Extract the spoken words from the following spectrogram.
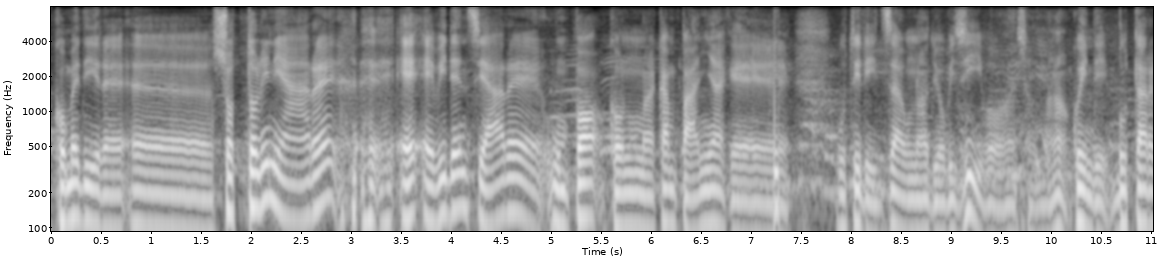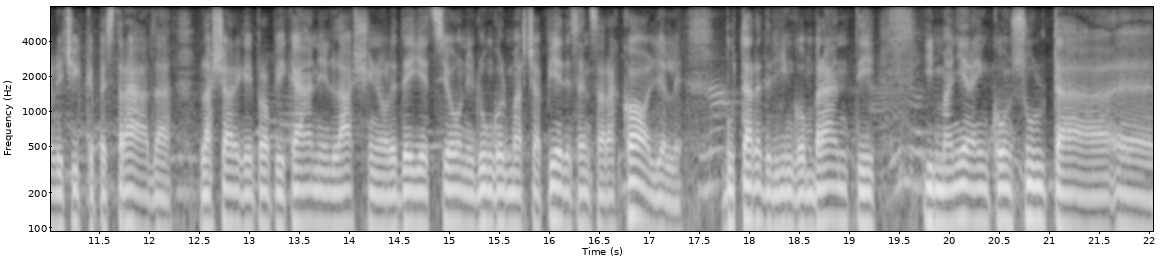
come dire, eh, sottolineare e evidenziare un po' con una campagna che utilizza un audiovisivo, insomma, no? quindi buttare le cicche per strada, lasciare che i propri cani lasciano le deiezioni lungo il marciapiede senza raccoglierle, buttare degli ingombranti in maniera inconsulta eh,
